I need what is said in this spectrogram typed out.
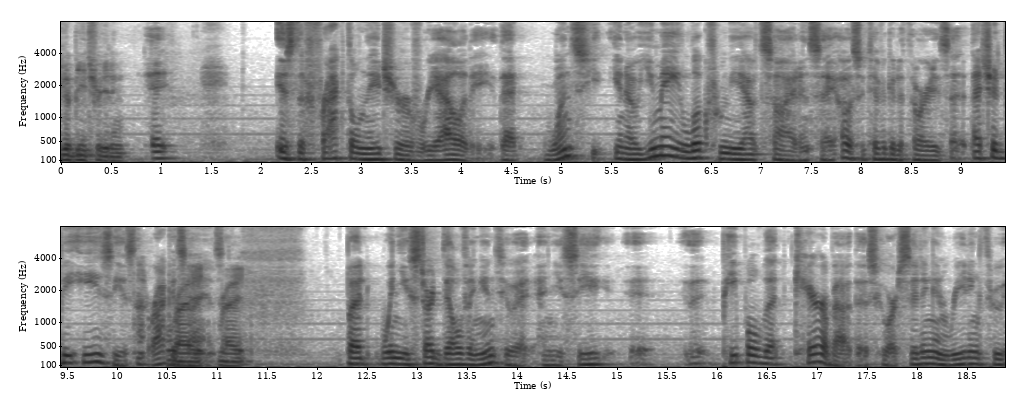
good beach reading. it is the fractal nature of reality that once you, you know you may look from the outside and say oh certificate authorities that, that should be easy it's not rocket Right, science right. but when you start delving into it and you see uh, the people that care about this, who are sitting and reading through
